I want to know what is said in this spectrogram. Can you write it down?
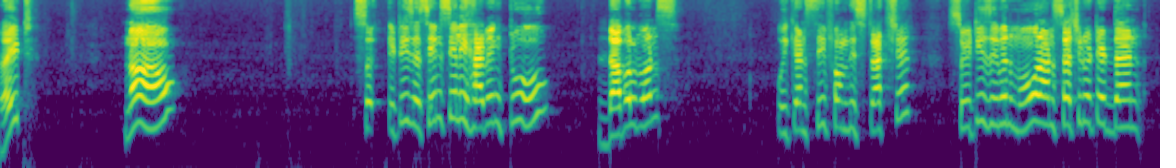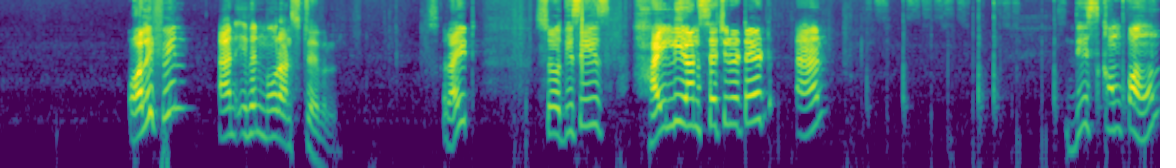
right. Now, so it is essentially having two double bonds we can see from the structure. So, it is even more unsaturated than olefin and even more unstable right. So, this is highly unsaturated and this compound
